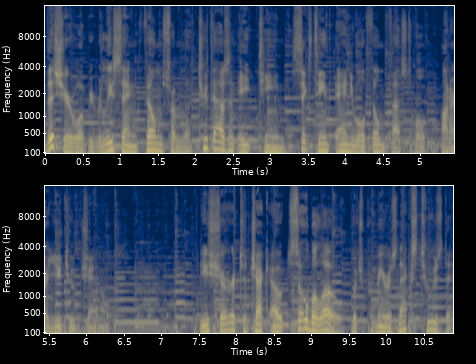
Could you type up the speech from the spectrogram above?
This year we'll be releasing films from the 2018 16th Annual Film Festival on our YouTube channel. Be sure to check out So Below, which premieres next Tuesday,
